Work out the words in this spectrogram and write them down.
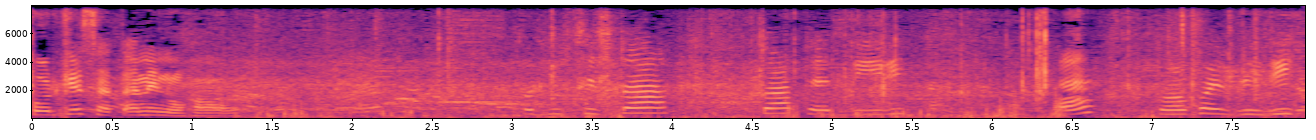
¿Por qué está tan enojado? Porque usted está toda perdidita, ¿Ah? toda perdidita.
